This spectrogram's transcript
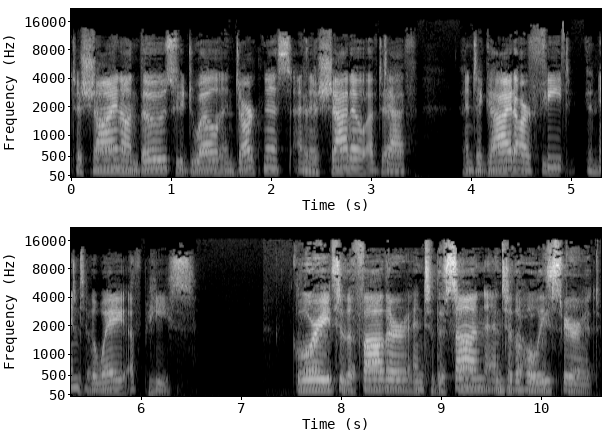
to shine on those who dwell in darkness and the shadow of death, and to guide our feet into the way of peace. Glory to the Father, and to the Son, and to the Holy Spirit,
